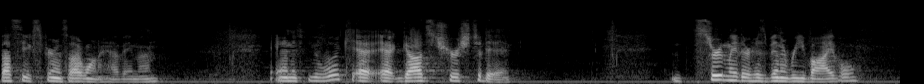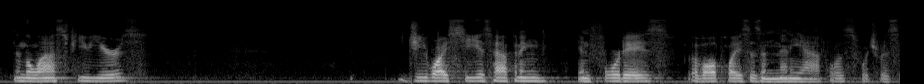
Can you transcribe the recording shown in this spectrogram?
That's the experience I want to have, amen. And if you look at, at God's church today, Certainly, there has been a revival in the last few years. GYC is happening in four days, of all places, in Minneapolis, which was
